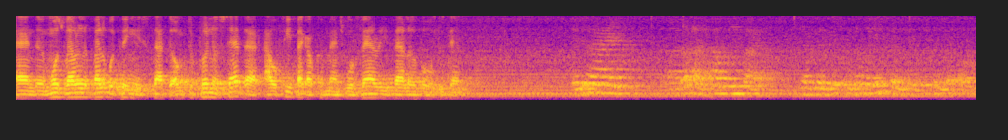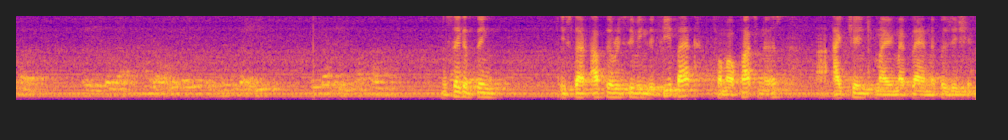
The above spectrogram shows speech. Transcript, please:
And the most valu- valuable thing is that the entrepreneur said that our feedback, our comments were very valuable to them. The second thing is that after receiving the feedback from our partners, I changed my, my plan, my position.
